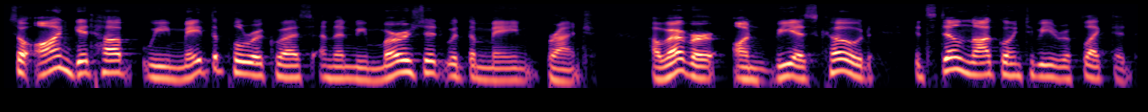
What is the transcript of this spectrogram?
So on GitHub, we made the pull request and then we merged it with the main branch. However, on VS Code, it's still not going to be reflected.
